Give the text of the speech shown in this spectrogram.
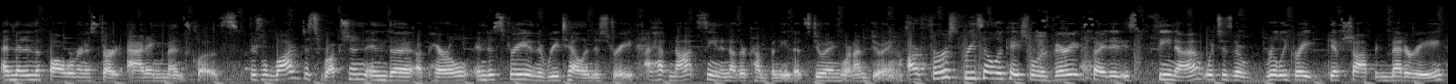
and then in the fall we're going to start adding men's clothes. There's a lot of disruption in the apparel industry and the retail industry. I have not seen another company that's doing what I'm doing. Our first retail location we're very excited is Fina, which is a really great gift shop in Metairie.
